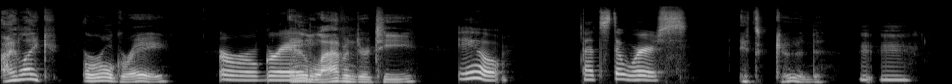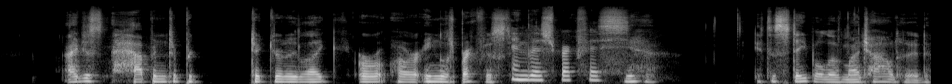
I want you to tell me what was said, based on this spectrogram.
I like Earl Grey Earl Grey. and lavender tea. Ew. That's the worst. It's good. Mm-mm. I just happen to particularly like Earl or English breakfast. English breakfast. Yeah, it's a staple of my childhood.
